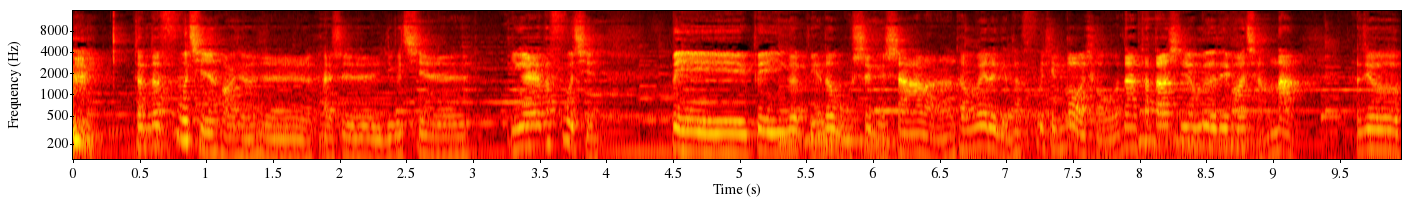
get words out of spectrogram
他的父亲好像是还是一个亲人，应该是他父亲，被被一个别的武士给杀了，然后他为了给他父亲报仇，但他当时又没有对方强大，他就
